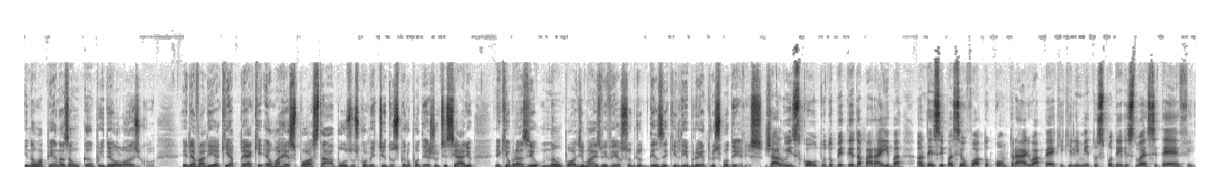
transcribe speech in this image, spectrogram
e não apenas a um campo ideológico. Ele avalia que a PEC é uma resposta a abusos cometidos pelo Poder Judiciário e que o Brasil não pode mais viver viver sobre o desequilíbrio entre os poderes. Já Luiz Couto, do PT da Paraíba, antecipa seu voto contrário à PEC que limita os poderes do STF.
